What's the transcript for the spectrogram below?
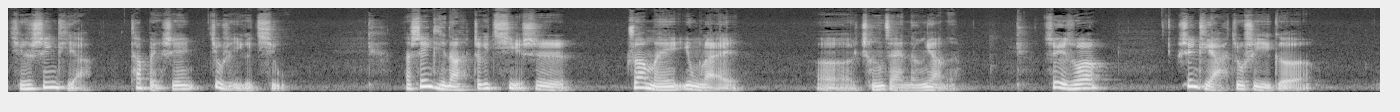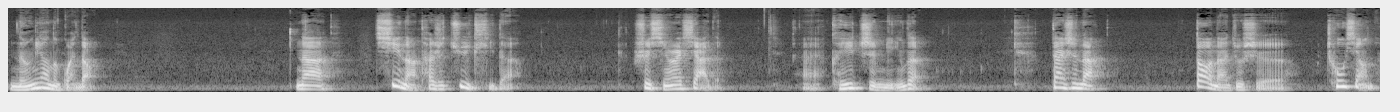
其实身体啊，它本身就是一个器物。那身体呢？这个气是专门用来呃承载能量的，所以说身体啊就是一个能量的管道。那气呢？它是具体的，是形而下的，哎，可以指明的。但是呢，道呢就是抽象的，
